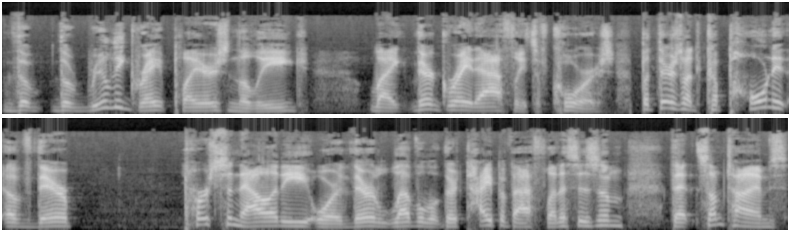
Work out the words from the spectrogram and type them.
The the really great players in the league, like they're great athletes, of course, but there's a component of their personality or their level their type of athleticism that sometimes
